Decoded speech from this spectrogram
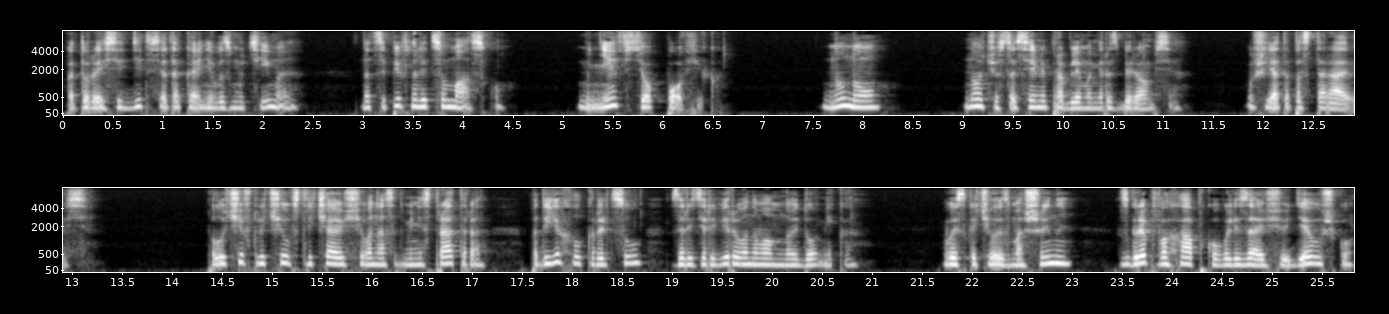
которая сидит вся такая невозмутимая, нацепив на лицо маску, мне все пофиг. Ну-ну. Ночью со всеми проблемами разберемся. Уж я-то постараюсь. Получив ключи у встречающего нас администратора, подъехал к крыльцу зарезервированного мной домика. Выскочил из машины, сгреб в охапку вылезающую девушку,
